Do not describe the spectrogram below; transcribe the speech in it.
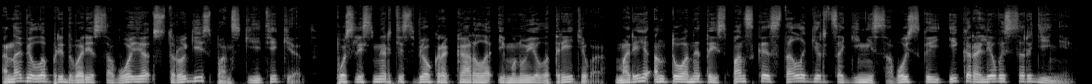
Она вела при дворе Савоя строгий испанский этикет. После смерти свекра Карла Иммануила III Мария Антуанетта Испанская стала герцогиней Савойской и королевой Сардинии.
